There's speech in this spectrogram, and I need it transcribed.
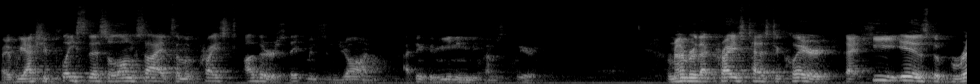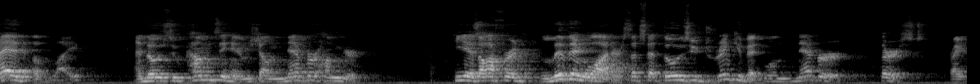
Right? If we actually place this alongside some of Christ's other statements in John, I think the meaning becomes clear. Remember that Christ has declared that he is the bread of life, and those who come to him shall never hunger. He has offered living water, such that those who drink of it will never thirst right?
